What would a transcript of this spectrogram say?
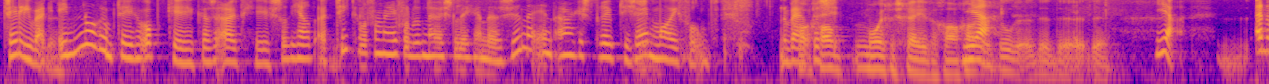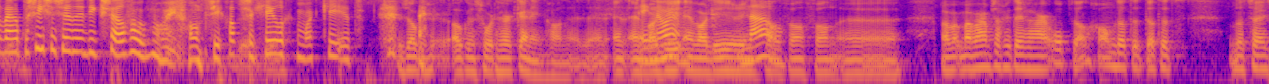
Tilly, waar ik enorm tegenop keek als uitgeefster, die had artikelen van mij voor de neus liggen en daar zinnen in aangestreept die zij mooi vond. Gewoon, gewoon, mooi geschreven, gewoon, gewoon ja. de, de, de, de, Ja, en er waren precies de zinnen die ik zelf ook mooi vond. Die had ze geel gemarkeerd. Dus ook, ook een soort herkenning gewoon. En, en, en, en waardering nou. van... van, van uh, maar, maar waarom zag je tegen haar op dan? Gewoon omdat, het, dat het, omdat zij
